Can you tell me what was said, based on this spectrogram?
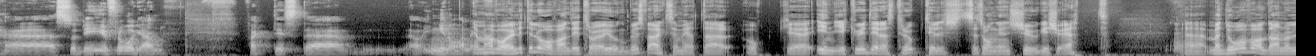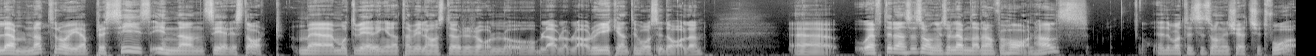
Eh, så det är ju frågan. Faktiskt, eh, jag har ingen aning. Ja men han var ju lite lovande i Troja Ljungbys verksamhet där och eh, ingick ju i deras trupp till säsongen 2021 mm. Men då valde han att lämna Troja precis innan seriestart Med motiveringen att han ville ha en större roll och bla bla bla. Och då gick han till HC Dalen. Och efter den säsongen så lämnade han för Hanhals. Det var till säsongen 21-22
